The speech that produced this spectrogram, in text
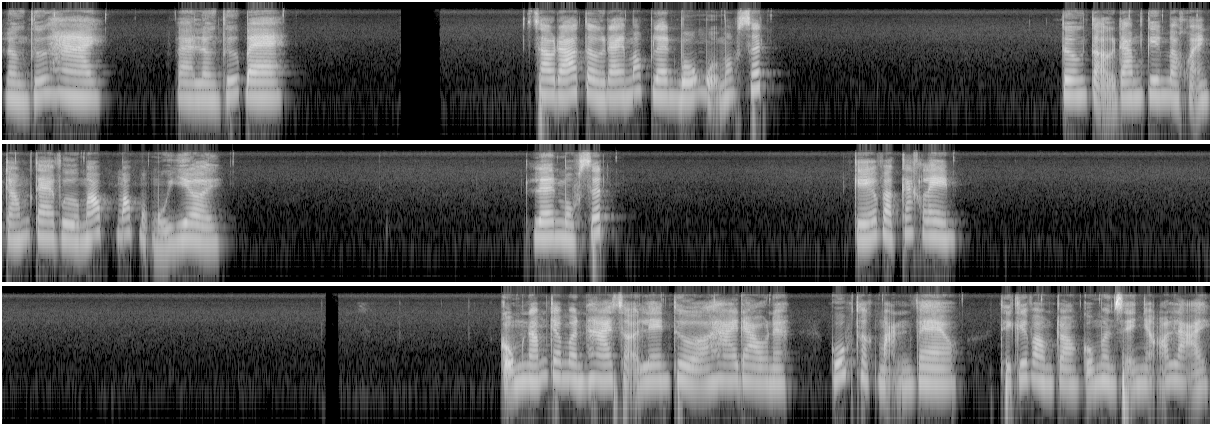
Lần thứ hai. Và lần thứ ba sau đó từ đây móc lên 4 mũi móc xích. Tương tự đâm kim vào khoảng trống ta vừa móc móc một mũi dời. Lên một xích. Kéo và cắt len. Cũng nắm cho mình hai sợi len thừa ở hai đầu nè, guốc thật mạnh vào, thì cái vòng tròn của mình sẽ nhỏ lại.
